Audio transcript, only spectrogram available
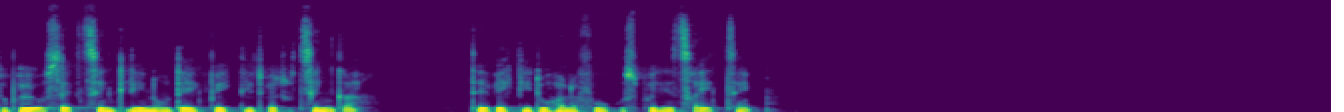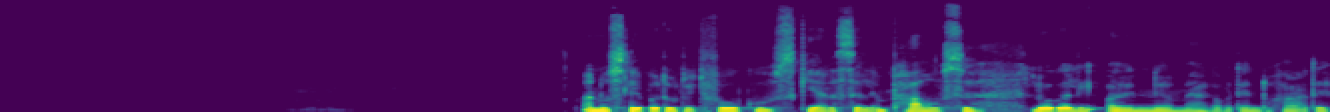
Du behøver ikke tænke lige nu, det er ikke vigtigt, hvad du tænker. Det er vigtigt, at du holder fokus på de tre ting. Og nu slipper du dit fokus, giver dig selv en pause, lukker lige øjnene og mærker, hvordan du har det.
